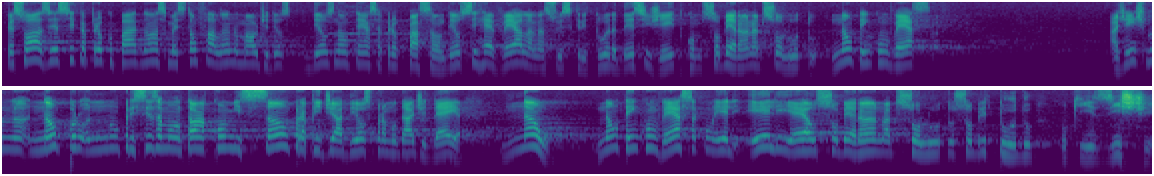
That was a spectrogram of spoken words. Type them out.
O pessoal às vezes fica preocupado, nossa, mas estão falando mal de Deus. Deus não tem essa preocupação. Deus se revela na sua escritura desse jeito, como soberano absoluto. Não tem conversa. A gente não, não precisa montar uma comissão para pedir a Deus para mudar de ideia. Não, não tem conversa com Ele. Ele é o soberano absoluto sobre tudo o que existe.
